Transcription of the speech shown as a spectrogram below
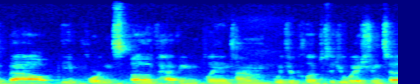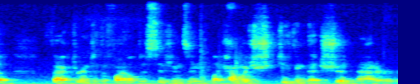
about the importance of having playing time with your club situation to factor into the final decisions, and like how much do you think that should matter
